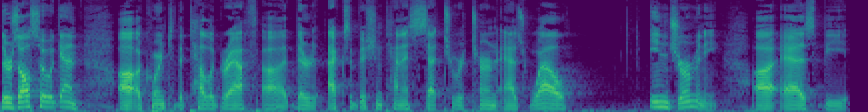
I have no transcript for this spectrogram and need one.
There's also, again, uh, according to the Telegraph, uh, there's exhibition tennis set to return as well in Germany uh, as the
